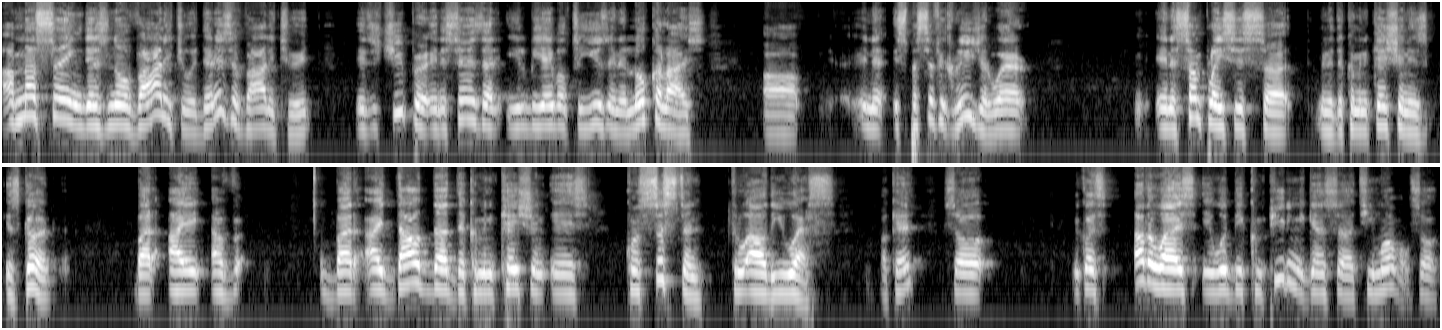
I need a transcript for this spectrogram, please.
I'm not saying there's no value to it. There is a value to it. It's cheaper in the sense that you'll be able to use in a localized, uh, in a specific region where, in some places, uh, you know, the communication is is good, but I have, but I doubt that the communication is consistent throughout the U.S. Okay, so because otherwise it would be competing against uh, T-Mobile. So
